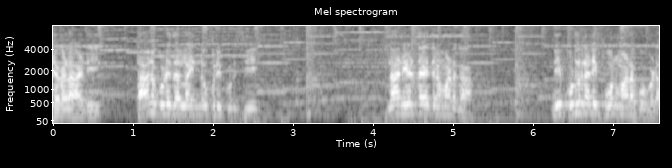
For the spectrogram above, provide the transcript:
ಜಗಳ ಆಡಿ, ತಾನು ಕುಡಿದಲ್ಲ, ಇನ್ನೊಬ್ಬರಿಗೆ ಕುಡಿಸಿ. ನಾನು ಹೇಳ್ತಾ ಇದ್ದೆ ನಮ್ಮಣ್ಣಗ ನೀ ಕುಡಿದ್ರೆ ನನಗೆ ಫೋನ್ ಮಾಡಕ್ ಹೋಗ್ಬೇಡ.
